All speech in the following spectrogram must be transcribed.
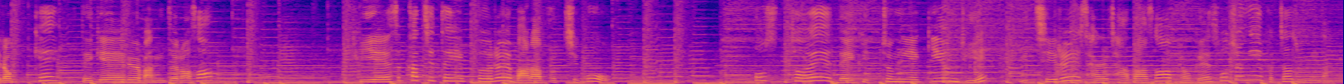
이렇게 4개를 만들어서 뒤에 스카치 테이프를 말아 붙이고 포스터에 내 귀퉁이에 끼운 뒤에 위치를 잘 잡아서 벽에 소중히 붙여줍니다.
